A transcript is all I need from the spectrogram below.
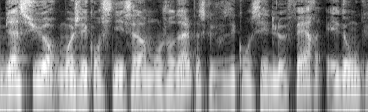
bien sûr, moi je vais consigner ça dans mon journal parce que je vous ai conseillé de le faire et donc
